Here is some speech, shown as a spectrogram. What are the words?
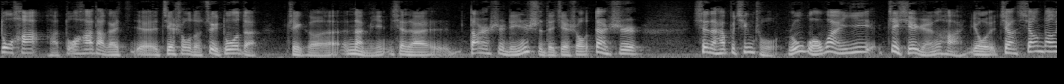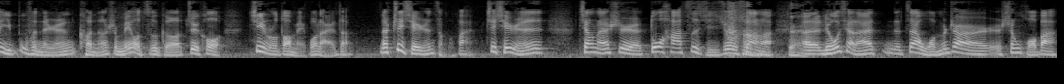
多哈啊，多哈大概呃接收的最多的这个难民，现在当然是临时的接收，但是现在还不清楚，如果万一这些人哈有将相当一部分的人可能是没有资格最后进入到美国来的。那这些人怎么办？这些人将来是多哈自己就算了，对呃，留下来在我们这儿生活吧，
